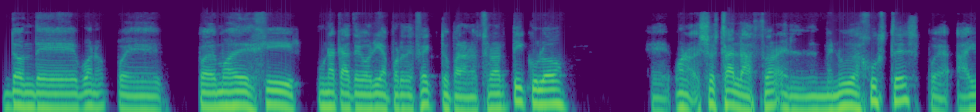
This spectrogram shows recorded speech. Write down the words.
donde, bueno, pues podemos elegir una categoría por defecto para nuestro artículo. Eh, bueno, eso está en la zona, en el menú de ajustes, pues hay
